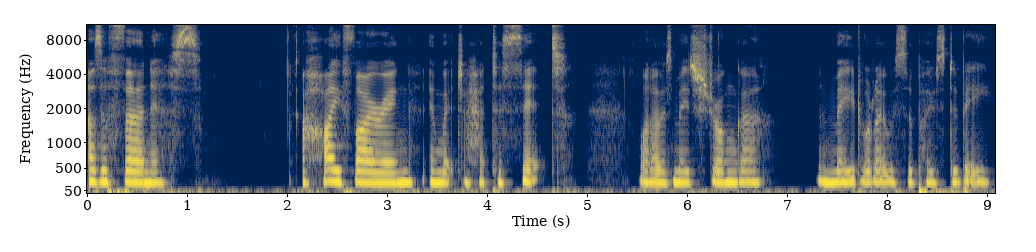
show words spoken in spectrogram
as a furnace, a high firing in which I had to sit while I was made stronger and made what I was supposed to be.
